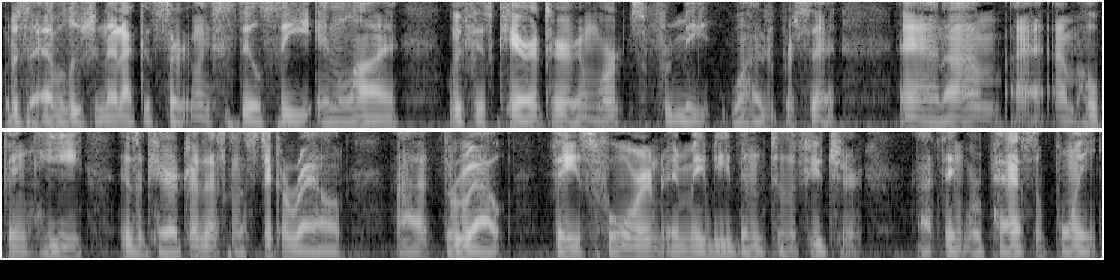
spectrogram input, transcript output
but it's an evolution that I could certainly still see in line with his character and works for me 100%. And um, I, am hoping he is a character that's going to stick around uh, throughout phase four and, and maybe even to the future. I think we're past the point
